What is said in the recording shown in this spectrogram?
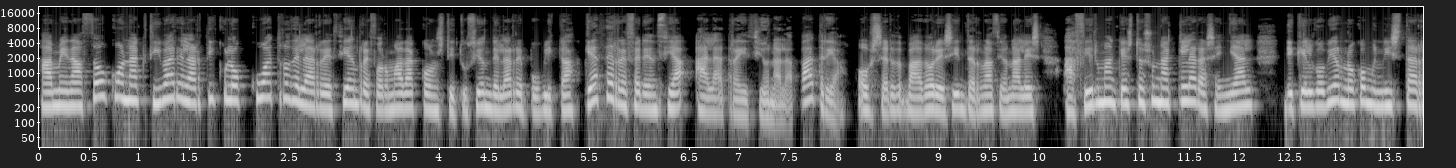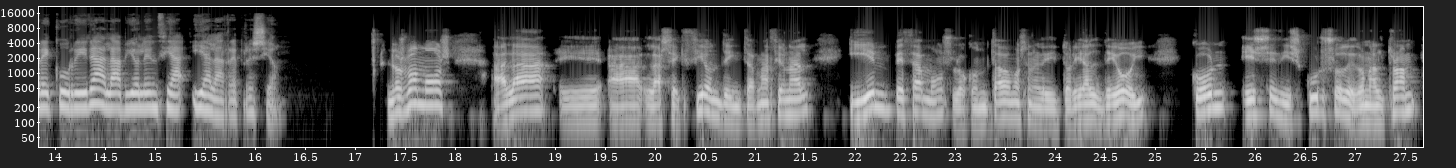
amenazó con activar el artículo 4 de la recién reformada Constitución de la República, que hace referencia a la traición a la patria. Observadores internacionales afirman que esto es una clara señal de que el gobierno comunista recurrirá a la violencia y a la represión. Nos vamos a la, eh, a la, sección de internacional y empezamos, lo contábamos en el editorial de hoy, con ese discurso de Donald Trump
